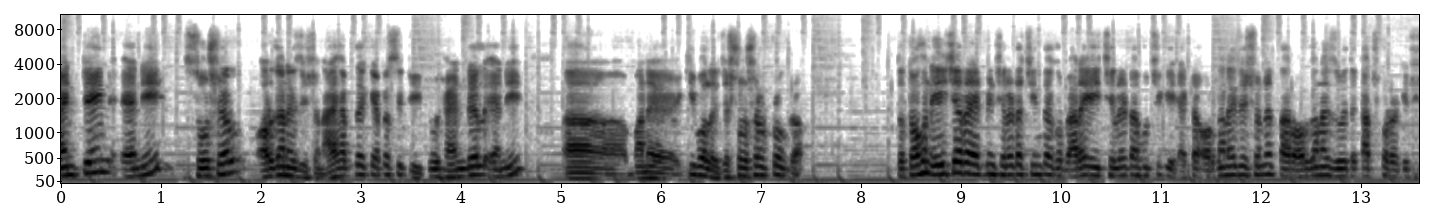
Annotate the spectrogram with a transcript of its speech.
maintain any social organization I have the capacity to handle any মানে কি বলে যে সোশ্যাল প্রোগ্রাম তো তখন এইচআর অ্যাডমিন ছেলেটা চিন্তা করবে আরে এই ছেলেটা হচ্ছে কি একটা অর্গানাইজেশনের তার অর্গানাইজ হইতে কাজ করার কিছু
